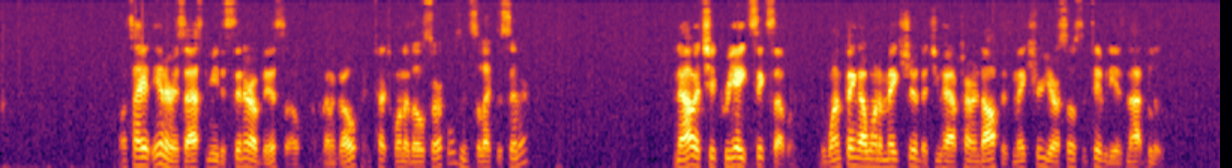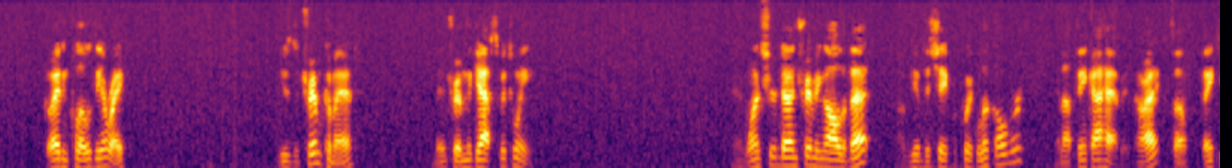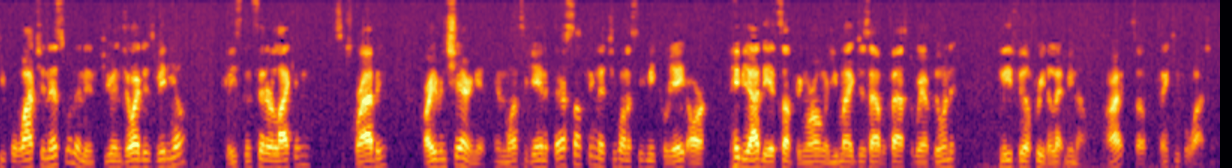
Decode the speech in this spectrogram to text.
Once I hit enter, it's asking me the center of this, so I'm going to go and touch one of those circles and select the center. Now it should create six of them. The one thing I want to make sure that you have turned off is make sure your associativity is not blue. Go ahead and close the array. Use the trim command then trim the gaps between. And once you're done trimming all of that, I'll give the shape a quick look over, and I think I have it. Alright, so thank you for watching this one, and if you enjoyed this video, please consider liking, subscribing, or even sharing it. And once again, if there's something that you want to see me create, or maybe I did something wrong, or you might just have a faster way of doing it, please feel free to let me know. Alright, so thank you for watching.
